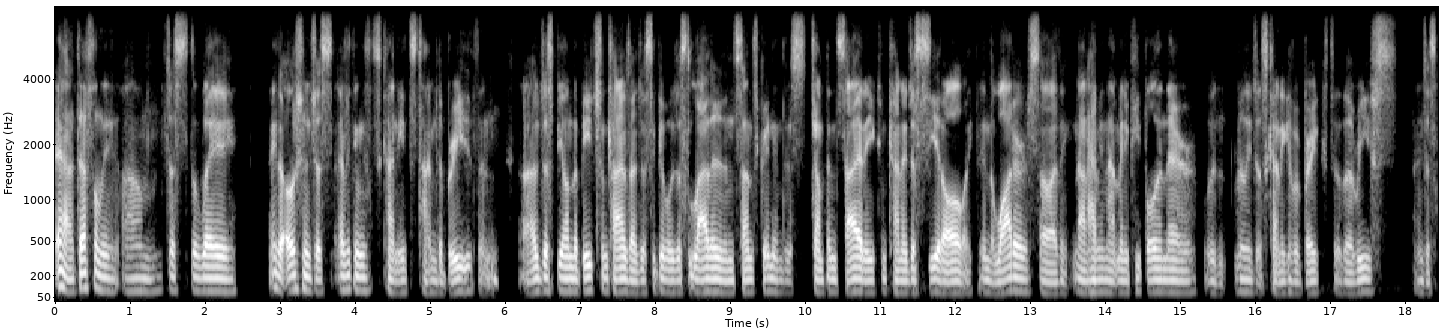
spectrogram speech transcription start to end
Yeah, definitely. Um, just the way I think the ocean just everything kind of needs time to breathe, and I would just be on the beach sometimes. I just see people just lathered in sunscreen and just jump inside, and you can kind of just see it all like in the water. So I think not having that many people in there would really just kind of give a break to the reefs and just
